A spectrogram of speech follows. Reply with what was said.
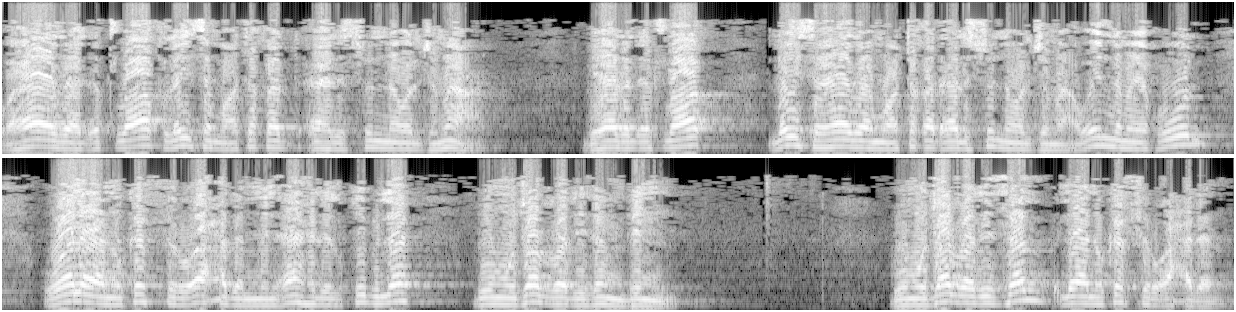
وهذا الإطلاق ليس معتقد أهل السنة والجماعة. بهذا الإطلاق ليس هذا معتقد أهل السنة والجماعة وإنما يقول ولا نكفر أحدا من أهل القبلة بمجرد ذنب. بمجرد الذنب لا نكفر أحدا.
